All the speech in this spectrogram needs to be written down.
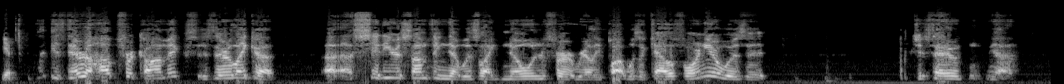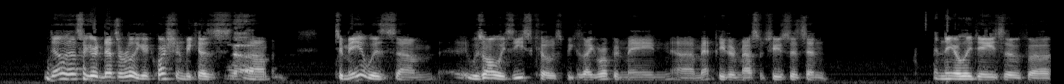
Yep. Is there a hub for comics? Is there like a a, city or something that was like known for really pop? Was it California or was it just that? It, yeah. No, that's a good. That's a really good question because Yeah. um, to me it was um, it was always East Coast because I grew up in Maine, uh, met Peter in Massachusetts, and in the early days of uh,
